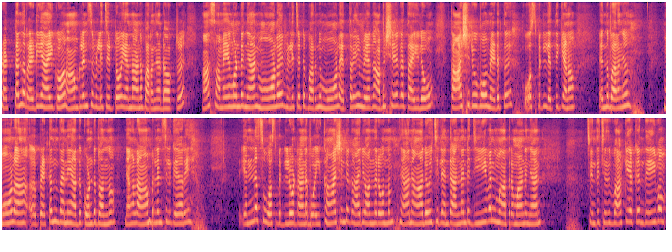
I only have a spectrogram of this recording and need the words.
പെട്ടെന്ന് റെഡി ആയിക്കോ ആംബുലൻസ് വിളിച്ചിട്ടോ എന്നാണ് പറഞ്ഞ ഡോക്ടർ ആ സമയം കൊണ്ട് ഞാൻ മോളെ വിളിച്ചിട്ട് പറഞ്ഞു മോൾ എത്രയും വേഗം അഭിഷേക തൈലവും കാശുരൂപവും എടുത്ത് ഹോസ്പിറ്റലിൽ എത്തിക്കണം എന്ന് പറഞ്ഞു. മോൾ പെട്ടെന്ന് തന്നെ അത് കൊണ്ടുതന്നു ഞങ്ങൾ ആംബുലൻസിൽ കയറി എൻ എസ് ഹോസ്പിറ്റലിലോട്ടാണ് പോയി. കാശിന്റെ കാര്യം അന്നേരം ഒന്നും ഞാൻ ആലോചിച്ചില്ല. എന്റെ അണ്ണന്റെ ജീവൻ മാത്രമാണ് ഞാൻ ചിന്തിച്ചത്. ബാക്കിയൊക്കെ ദൈവം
